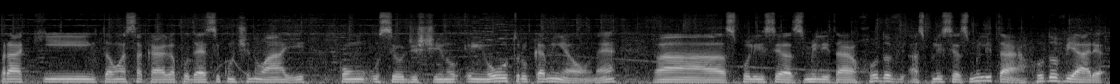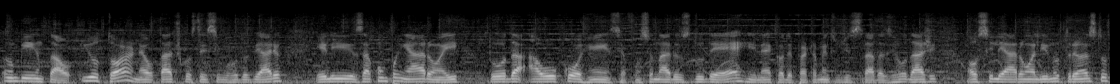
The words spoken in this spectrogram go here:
para que então essa carga pudesse continuar aí com o seu destino em outro caminhão, né? As polícias militar, rodovi as polícias militar, rodoviária, ambiental e o TOR, né, o tático ostensivo rodoviário, eles acompanharam aí toda a ocorrência. Funcionários do DR, né, que é o Departamento de Estradas e Rodagem, auxiliaram ali no trânsito,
